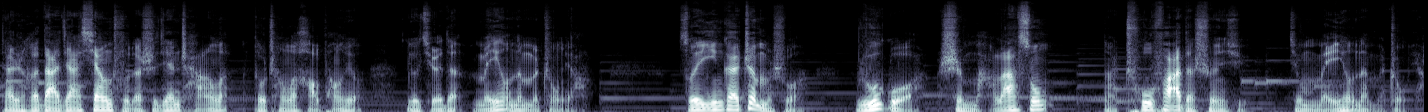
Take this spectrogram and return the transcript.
但是和大家相处的时间长了，都成了好朋友，又觉得没有那么重要。所以应该这么说：如果是马拉松，那出发的顺序就没有那么重要。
